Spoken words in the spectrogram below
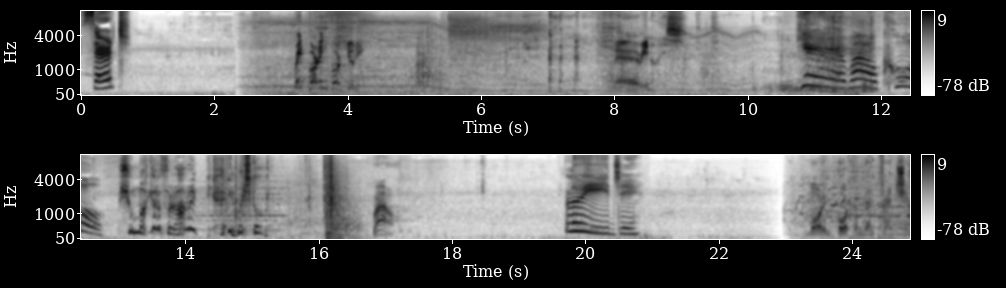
Search. Reporting for duty. Very nice. Yeah, wow, cool. Schumacher Ferrari in my store. Wow. Luigi. More important than friendship.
